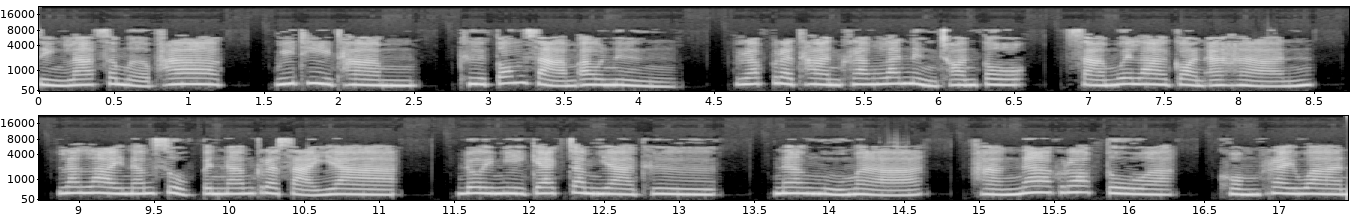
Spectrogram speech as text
สิ่งละเสมอภาค วิธีทำ คือต้มสามเอาหนึ่ง รับประทานครั้งละหนึ่งช้อนโต๊ะสามเวลาก่อนอาหาร ละลายน้ำสุกเป็นน้ำกระสายยา โดยมีแก๊กจำยาคือ นางหมูหมา หางนาครอบตัว ขมไพรวัน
